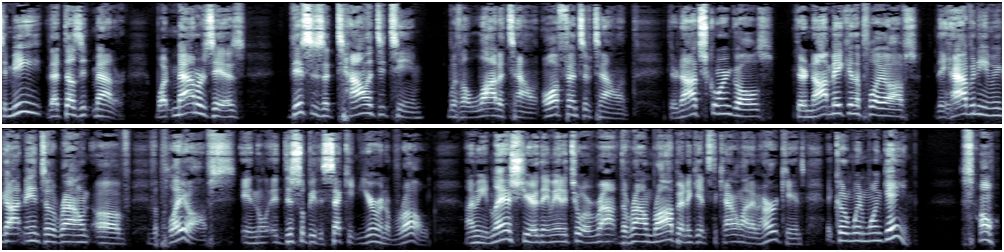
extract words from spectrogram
To me, that doesn't matter. What matters is this is a talented team with a lot of talent, offensive talent. They're not scoring goals. They're not making the playoffs. They haven't even gotten into the round of the playoffs. In this will be the second year in a row. I mean, last year they made it to a round, the round robin against the Carolina Hurricanes. They couldn't win one game. So,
